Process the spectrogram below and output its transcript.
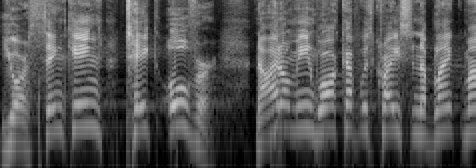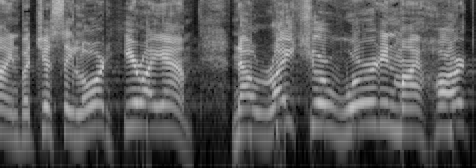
Your thinking, take over. Now, I don't mean walk up with Christ in a blank mind, but just say, Lord, here I am. Now, write your word in my heart.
